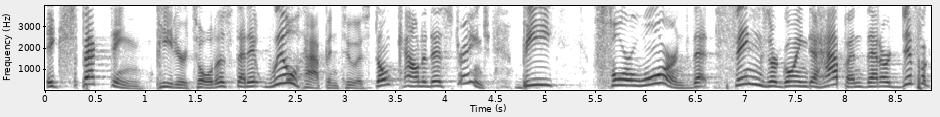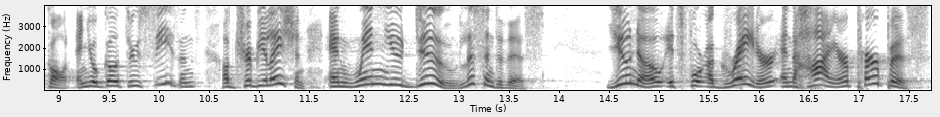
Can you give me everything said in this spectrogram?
expecting, Peter told us, that it will happen to us. Don't count it as strange. Be forewarned that things are going to happen that are difficult and you'll go through seasons of tribulation. And when you do, listen to this, you know it's for a greater and higher purpose.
